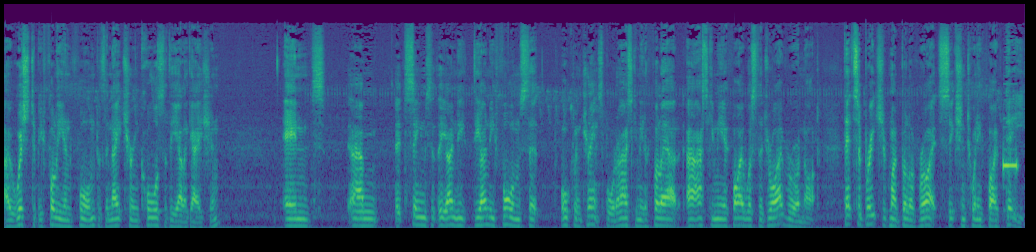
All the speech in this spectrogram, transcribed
I wish to be fully informed of the nature and cause of the allegation, and um, it seems that the only the only forms that Auckland Transport are asking me to fill out are asking me if I was the driver or not. That's a breach of my Bill of Rights, Section 25D.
